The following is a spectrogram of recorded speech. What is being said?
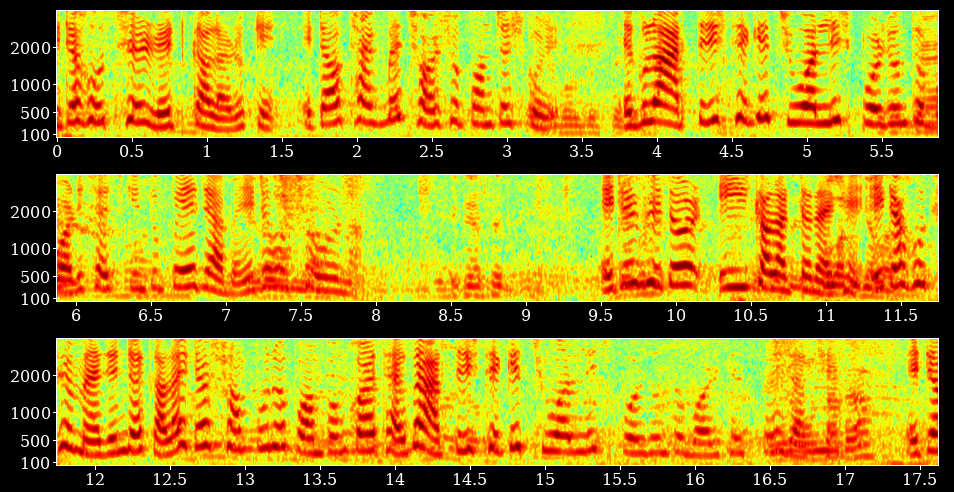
এটা হচ্ছে রেড কালার ওকে এটাও থাকবে ছয়শো পঞ্চাশ করে। এগুলো আটত্রিশ থেকে চুয়াল্লিশ পর্যন্ত বডি সাইজ কিন্তু পেয়ে যাবেন। এটা হচ্ছে ওড়না এটার ভিতর এই কালারটা দেখেন। এটা হচ্ছে ম্যাজেন্ডার কালার। এটা সম্পূর্ণ পম্পম করা থাকবে। আটত্রিশ থেকে চুয়াল্লিশ পর্যন্ত বডি সাইজ পেয়ে যাচ্ছে। এটা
